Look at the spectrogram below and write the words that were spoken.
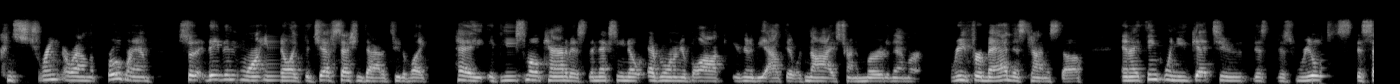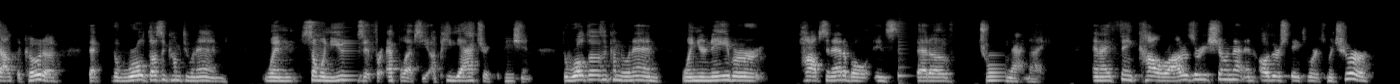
constraint around the program so that they didn't want, you know, like the Jeff Sessions attitude of like, hey, if you smoke cannabis, the next thing you know, everyone on your block, you're going to be out there with knives trying to murder them or reefer madness kind of stuff. And I think when you get to this this real this South Dakota, that the world doesn't come to an end when someone uses it for epilepsy, a pediatric patient. The world doesn't come to an end when your neighbor pops an edible instead of drinking that night. And I think Colorado's already shown that, and other states where it's mature.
